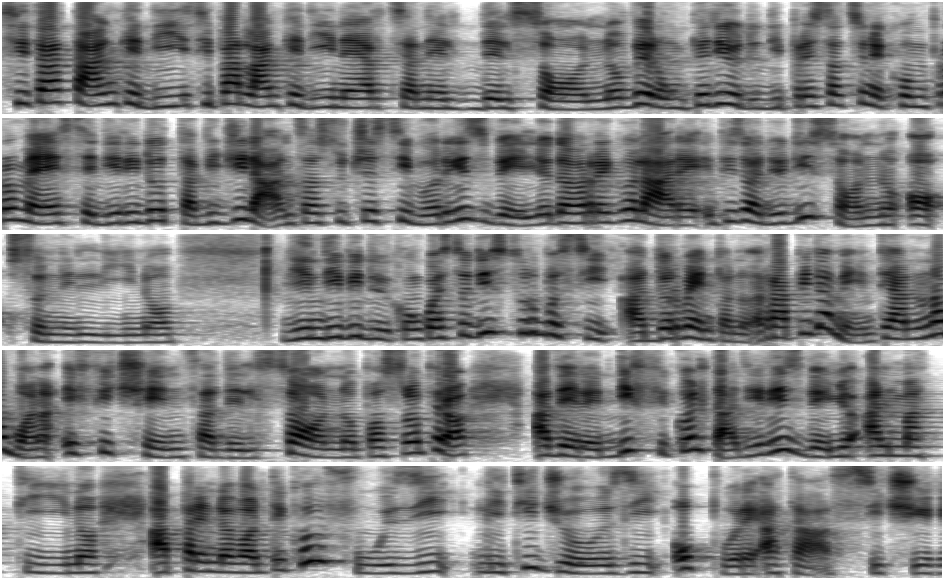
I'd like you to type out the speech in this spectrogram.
Si tratta anche di si parla anche di inerzia nel, del sonno, ovvero un periodo di prestazione compromessa e di ridotta vigilanza al successivo risveglio da un regolare episodio di sonno sonno o sonnellino. Gli individui con questo disturbo si addormentano rapidamente e hanno una buona efficienza del sonno, possono però avere difficoltà di risveglio al mattino, apprendo a volte confusi, litigiosi oppure atassici.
